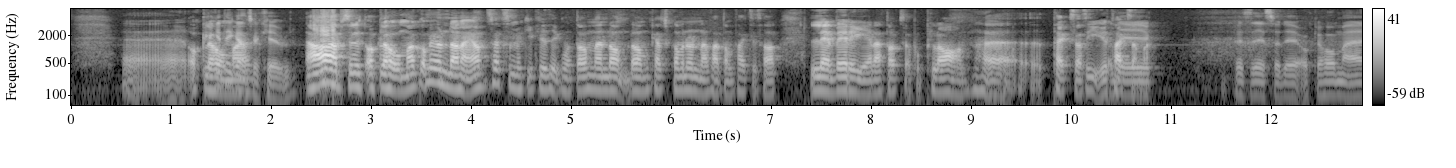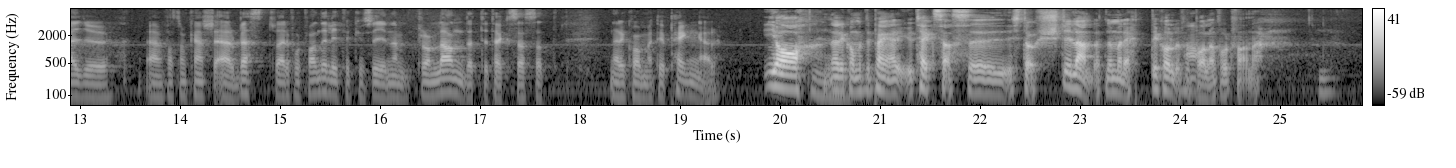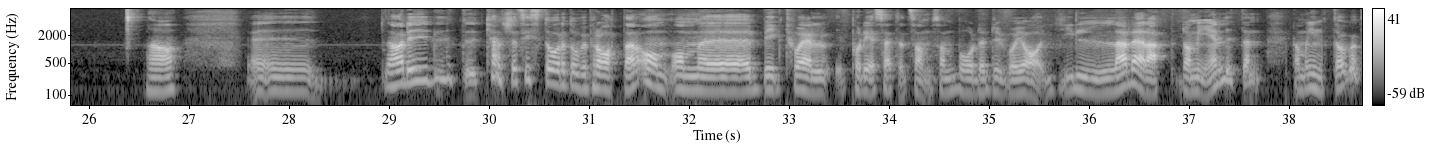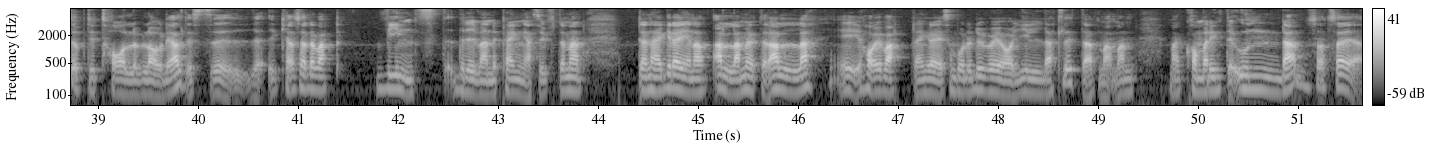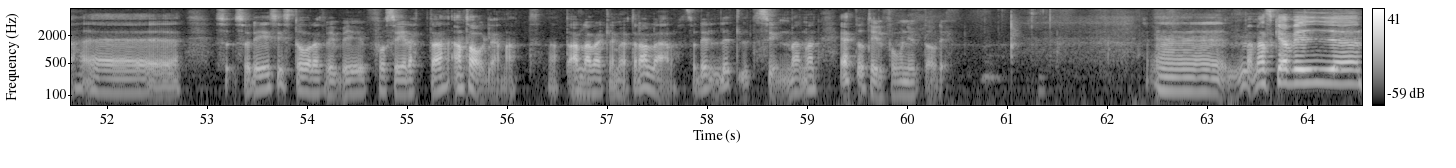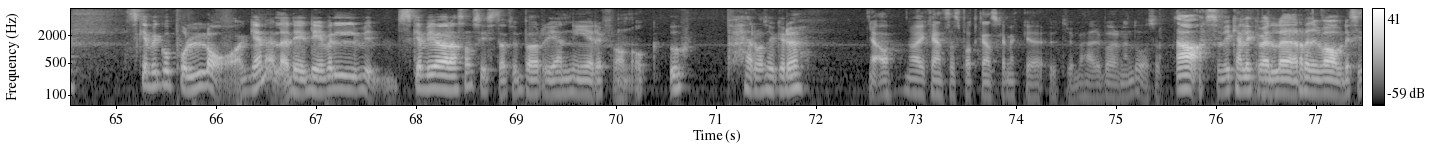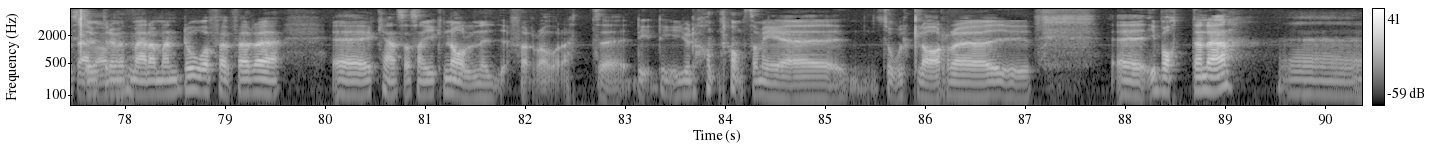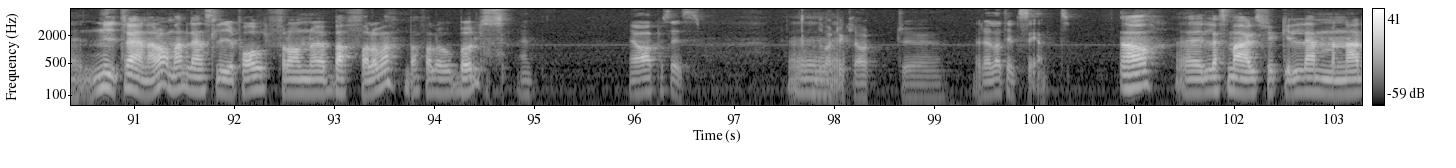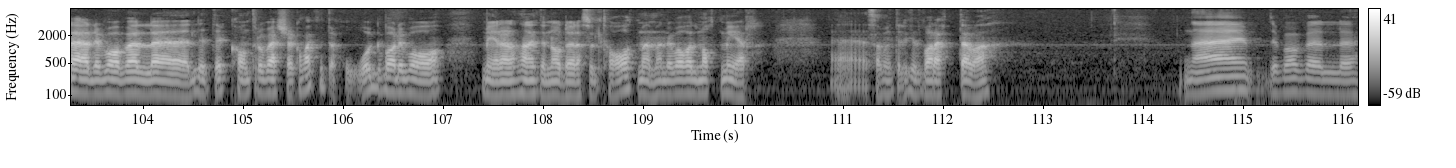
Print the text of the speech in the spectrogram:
Eh, Oklahoma. Vilket är ganska kul. Ja absolut. Oklahoma kommer undan här. Jag har inte sett så mycket kritik mot dem. Men de, de kanske kommer undan för att de faktiskt har levererat också på plan. Eh, Texas är ju tacksamma. Ju, precis och det, Oklahoma är ju, även fast de kanske är bäst så är det fortfarande lite kusinen från landet till Texas. Så att när det kommer till pengar. Ja, mm. när det kommer till pengar är ju Texas eh, störst i landet. Nummer ett i collegefotbollen ja. fortfarande. Mm. Ja. Eh, Ja, det är lite, kanske sista året då vi pratar om, om eh, Big 12 på det sättet som, som både du och jag gillar där att de är en liten, de inte har gått upp till 12 lag. Det är alltid, eh, kanske hade varit vinstdrivande pengasyfte men den här grejen att alla möter alla har ju varit en grej som både du och jag gillat lite. Att man, man, man kommer inte undan så att säga. Eh, så, så, det är sista året vi, vi, får se detta antagligen. Att, att alla verkligen möter alla här. Så det är lite, lite synd men, men ett år till får vi njuta av det. Eh, men ska vi, eh, ska vi gå på lagen eller? Det, det är väl, ska vi göra som sist att vi börjar nerifrån och upp? Eller vad tycker du? Ja, nu har ju Kansas fått ganska mycket utrymme här i början ändå. Så. Ja, så vi kan likväl eh, riva av det sista Ställa utrymmet med dem ändå. För, för eh, eh Kansas som gick 0-9 förra året. Eh, det, det, är ju de, de som är eh, solklar eh, i, i botten där. ny tränare har man, Lance Leopold från Buffalo va? Buffalo Bulls. Ja, precis. Det var ju klart relativt sent. Ja, eh, Les Miles fick lämna där. Det var väl eh, lite kontroversiellt. Jag kommer faktiskt inte ihåg vad det var. Mer än att han inte nådde resultat. Men, men det var väl något mer eh, som inte riktigt var rätt där va? Nej, det var väl... Eh,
